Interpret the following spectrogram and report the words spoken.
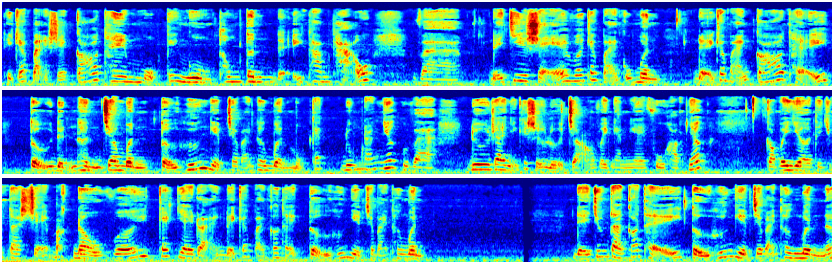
thì các bạn sẽ có thêm một cái nguồn thông tin để tham khảo và để chia sẻ với các bạn của mình, để các bạn có thể tự định hình cho mình, tự hướng nghiệp cho bản thân mình một cách đúng đắn nhất và đưa ra những cái sự lựa chọn về ngành nghề phù hợp nhất còn bây giờ thì chúng ta sẽ bắt đầu với các giai đoạn để các bạn có thể tự hướng nghiệp cho bản thân mình. Để chúng ta có thể tự hướng nghiệp cho bản thân mình đó,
